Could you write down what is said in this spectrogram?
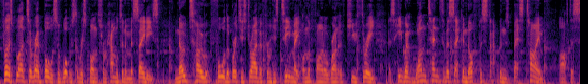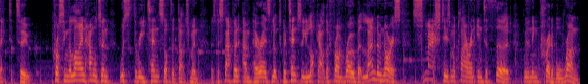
First blood to Red Bull, so what was the response from Hamilton and Mercedes? No tow for the British driver from his teammate on the final run of Q3 as he went one tenth of a second off Verstappen's best time after sector 2. Crossing the line, Hamilton was three tenths off the Dutchman as Verstappen and Perez looked to potentially lock out the front row, but Lando Norris smashed his McLaren into third with an incredible run,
